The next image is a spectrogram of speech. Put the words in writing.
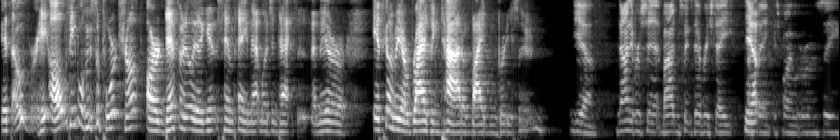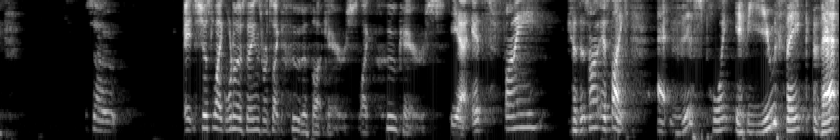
It's over. He, all the people who support Trump are definitely against him paying that much in taxes, and they're. It's going to be a rising tide of Biden pretty soon. Yeah. Ninety percent Biden sweeps every state. Yep. I think is probably what we're going to see. So it's just like one of those things where it's like, who the fuck cares? Like, who cares? Yeah, it's funny because it's one. It's like at this point, if you think that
